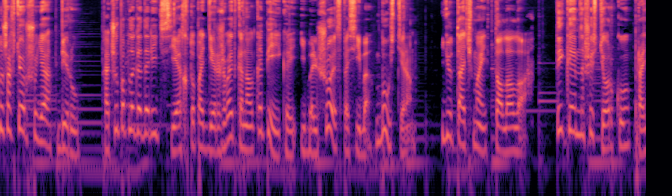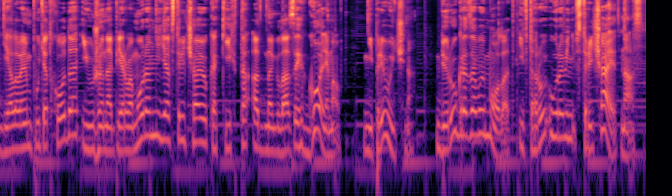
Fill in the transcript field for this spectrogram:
Но шахтершу я беру. Хочу поблагодарить всех, кто поддерживает канал копейкой, и большое спасибо бустерам. You touch my талала. Тыкаем на шестерку, проделываем путь отхода, и уже на первом уровне я встречаю каких-то одноглазых големов. Непривычно. Беру грозовой молот, и второй уровень встречает нас.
